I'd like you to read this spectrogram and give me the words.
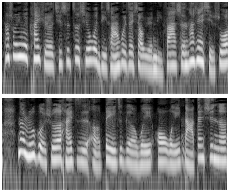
他说，因为开学了，其实这些问题常常会在校园里发生。他现在写说，那如果说孩子呃被这个围殴围打，但是呢，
